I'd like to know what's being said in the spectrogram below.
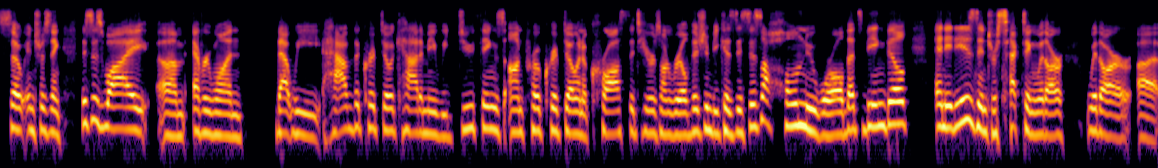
so interesting. This is why um, everyone that we have the Crypto Academy, we do things on Pro Crypto and across the tiers on Real Vision because this is a whole new world that's being built, and it is intersecting with our with our uh,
